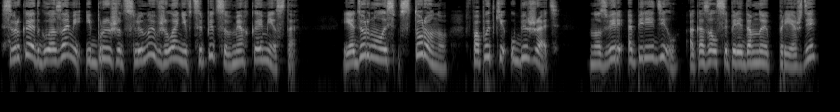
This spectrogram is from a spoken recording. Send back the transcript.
сверкает глазами и брыжет слюной в желании вцепиться в мягкое место. Я дернулась в сторону в попытке убежать, но зверь опередил, оказался передо мной прежде,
